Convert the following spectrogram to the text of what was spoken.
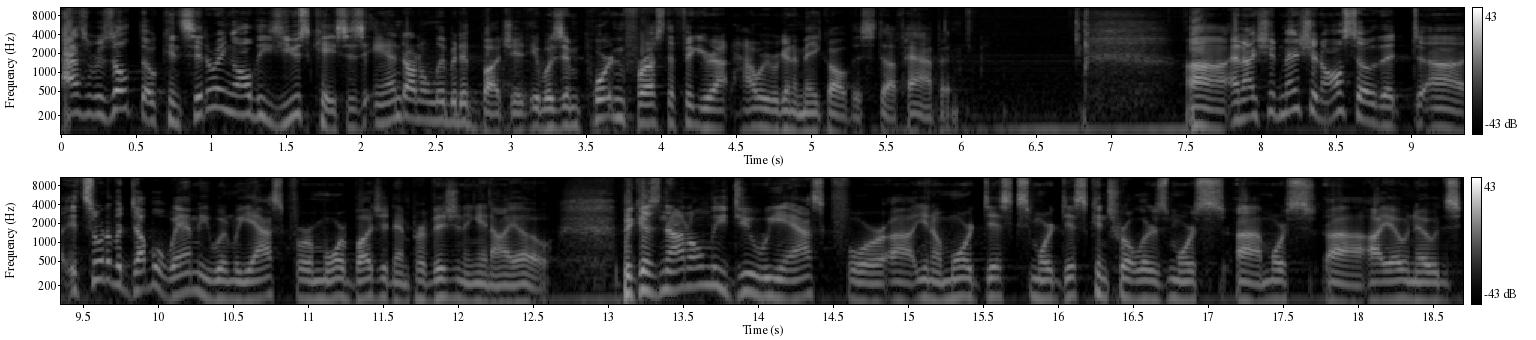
as a result, though, considering all these use cases and on a limited budget, it was important for us to figure out how we were going to make all this stuff happen. Uh, and I should mention also that uh, it's sort of a double whammy when we ask for more budget and provisioning in I/O, because not only do we ask for uh, you know more disks, more disk controllers, more uh, more uh, I/O nodes,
